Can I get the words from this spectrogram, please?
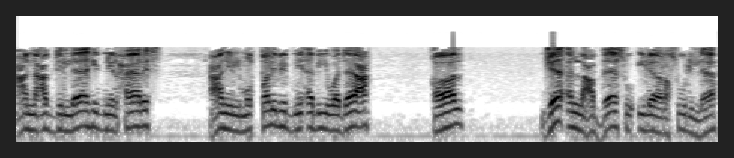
عن عبد الله بن الحارث عن المطلب بن أبي وداع قال جاء العباس إلى رسول الله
